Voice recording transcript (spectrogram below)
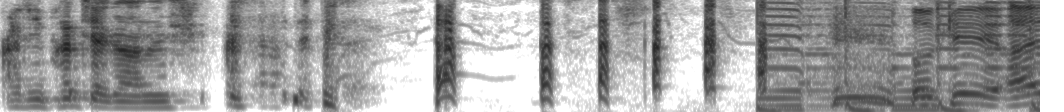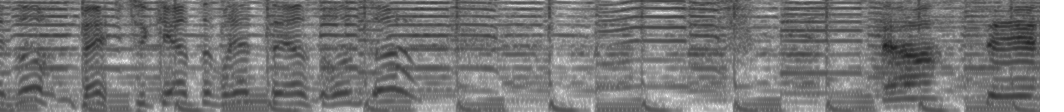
Ah, die brennt ja gar nicht. Okay, also, welche Kerze brennt zuerst runter? Ja, C.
